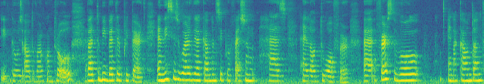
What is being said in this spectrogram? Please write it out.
it goes out of our control but to be better prepared. And this is where the accountancy profession has a lot to offer. Uh, first of all an accountant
